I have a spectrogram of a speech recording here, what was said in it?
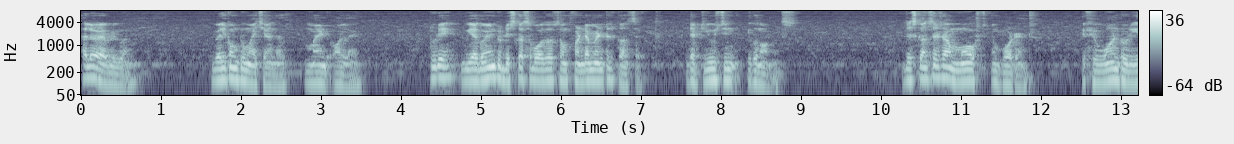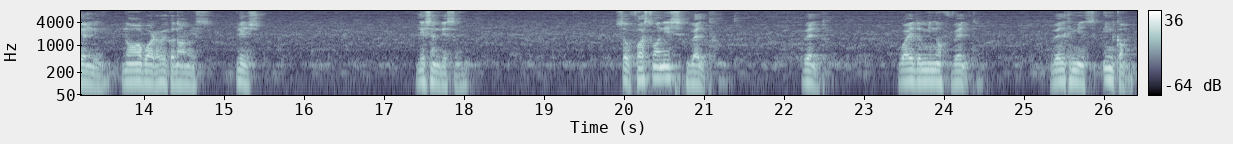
Hello everyone, welcome to my channel Mind Online. Today we are going to discuss about some fundamental concepts that used in economics. These concepts are most important. If you want to really know about economics, please listen in. So first one is wealth. Wealth. Why the meaning of wealth? Wealth means income.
